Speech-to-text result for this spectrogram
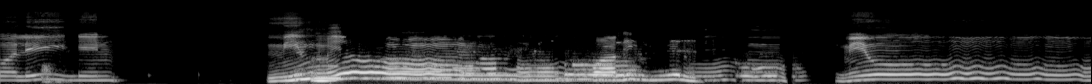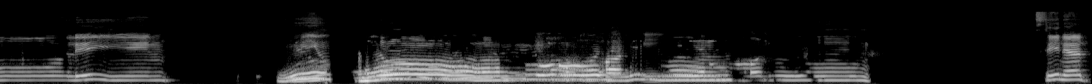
ولي من من ولي من ولي من من ولي ولي سنة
